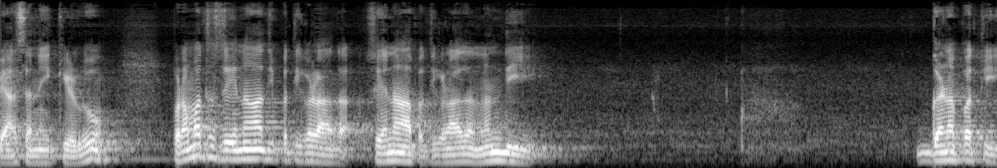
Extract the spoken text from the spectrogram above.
ವ್ಯಾಸನೆ ಕೇಳು ಪ್ರಮಥ ಸೇನಾಧಿಪತಿಗಳಾದ ಸೇನಾಪತಿಗಳಾದ ನಂದಿ ಗಣಪತಿ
